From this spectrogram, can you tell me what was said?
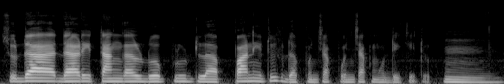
sudah dari tanggal 28 itu sudah puncak-puncak mudik itu. Hmm.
